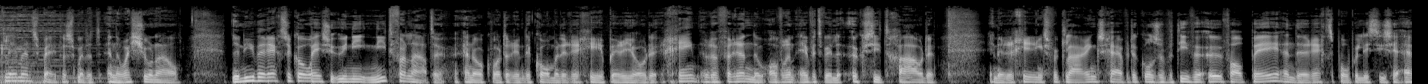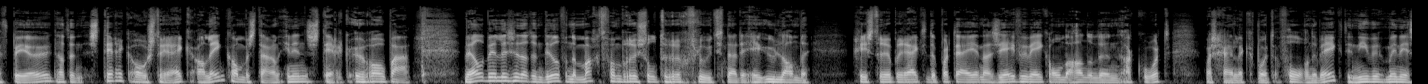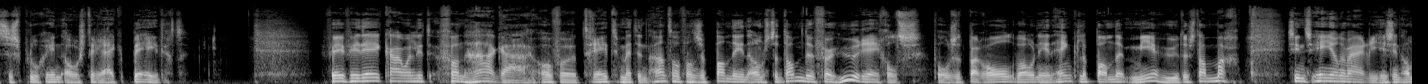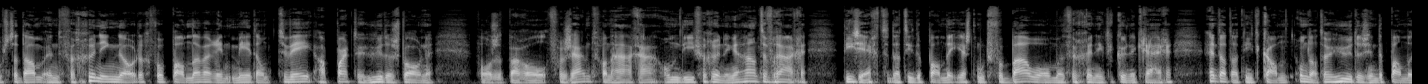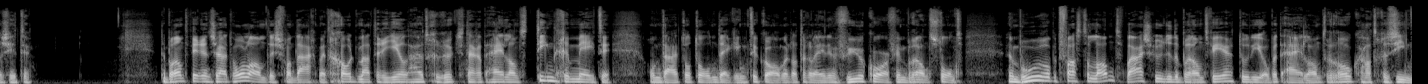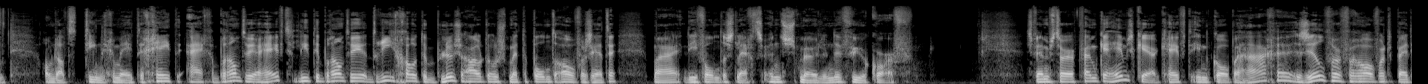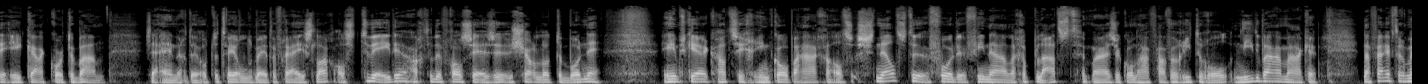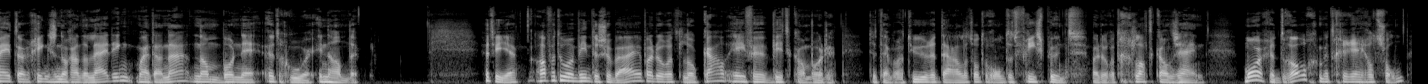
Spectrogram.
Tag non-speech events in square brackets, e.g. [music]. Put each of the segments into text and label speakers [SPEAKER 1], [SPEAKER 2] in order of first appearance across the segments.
[SPEAKER 1] Clemens Peters met het NOS-journaal. De nieuwe rechtse Unie niet verlaten. En ook wordt er in de komende regeerperiode geen referendum over een eventuele exit gehouden. In de regeringsverklaring schrijven de conservatieve EVP en de rechtspopulistische FPE dat een sterk Oostenrijk alleen kan bestaan in een sterk Europa. Wel willen ze dat een deel van de macht van Brussel terugvloeit naar de EU-landen. Gisteren bereikten de partijen na zeven weken onderhandelen een akkoord. Waarschijnlijk wordt volgende week de nieuwe ministersploeg in Oostenrijk beëdigd. VVD-Kamerlid Van Haga overtreedt met een aantal van zijn panden in Amsterdam de verhuurregels. Volgens het parool wonen in enkele panden meer huurders dan mag. Sinds 1 januari is in Amsterdam een vergunning nodig voor panden waarin meer dan twee aparte huurders wonen. Volgens het parool verzuimt Van Haga om die vergunningen aan te vragen. Die zegt dat hij de panden eerst moet verbouwen om een vergunning te kunnen krijgen en dat dat niet kan omdat er huurders in de panden zitten. De brandweer in Zuid-Holland is vandaag met groot materieel uitgerukt naar het eiland 10 gemeten. Om daar tot de ontdekking te komen dat er alleen een vuurkorf in brand stond. Een boer op het vasteland waarschuwde de brandweer toen hij op het eiland rook had gezien. Omdat 10 gemeten geen eigen brandweer heeft, liet de brandweer drie grote blusauto's met de pont overzetten. Maar die vonden slechts een smeulende vuurkorf. Zwemster Femke Heemskerk heeft in Kopenhagen zilver veroverd bij de EK Korte Baan. Ze eindigde op de 200 meter vrije slag als tweede achter de Française Charlotte Bonnet. Heemskerk had zich in Kopenhagen als snelste voor de finale geplaatst, maar ze kon haar favoriete rol niet waarmaken. Na 50 meter ging ze nog aan de leiding, maar daarna nam Bonnet het roer in handen. Het weer. Af en toe een winterse bui, waardoor het lokaal even wit kan worden. De temperaturen dalen tot rond het vriespunt, waardoor het glad kan zijn. Morgen droog met geregeld zon.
